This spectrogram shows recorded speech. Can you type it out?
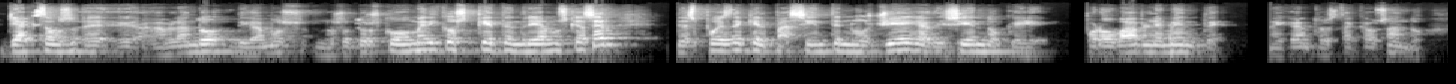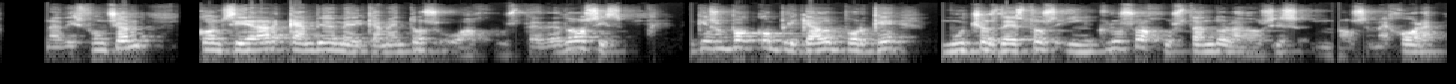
ya que estamos eh, hablando, digamos, nosotros como médicos, ¿qué tendríamos que hacer? Después de que el paciente nos llega diciendo que probablemente el medicamento está causando una disfunción, considerar cambio de medicamentos o ajuste de dosis. Aquí es un poco complicado porque muchos de estos, incluso ajustando la dosis, no se mejora.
